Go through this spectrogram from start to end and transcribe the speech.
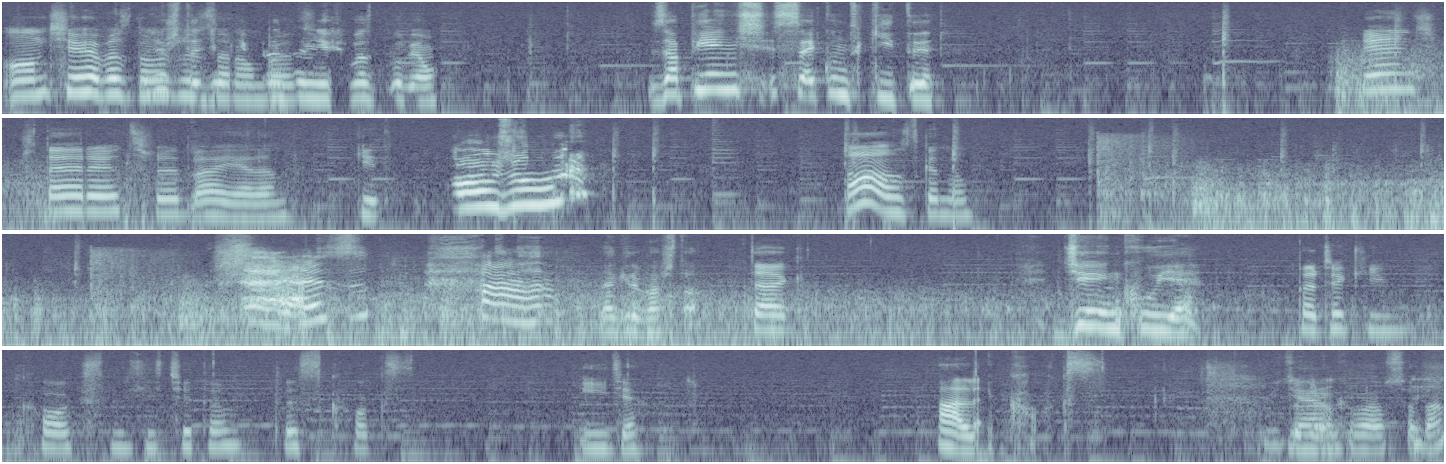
On się chyba zdąży dzieci zarąbać. prędzej mnie chyba zgubią. Za 5 sekund kity. 5, 4, 3, 2, 1. Git. Bonjour! O, zgadnął. S! Ha! Nagrywasz to? Tak. Dziękuję. Patrz jaki koks, widzicie to? To jest koks. Idzie. Ale koks. Widziałem Dobra. chyba osobę.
